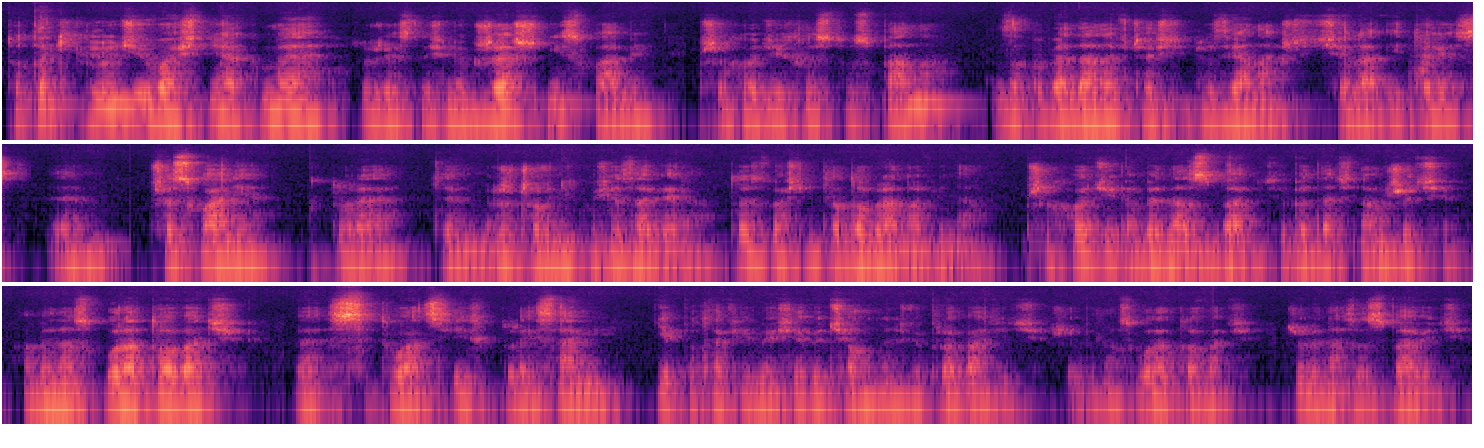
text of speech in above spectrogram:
To takich ludzi właśnie jak my, którzy jesteśmy grzeszni, słabi, przychodzi Chrystus Pan, zapowiadany wcześniej przez Jana Chrzciciela i to jest y, przesłanie, które w tym rzeczowniku się zawiera. To jest właśnie ta dobra nowina. Przychodzi, aby nas zbawić, aby dać nam życie, aby nas uratować z sytuacji, z której sami nie potrafimy się wyciągnąć, wyprowadzić, żeby nas uratować, żeby nas zbawić,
